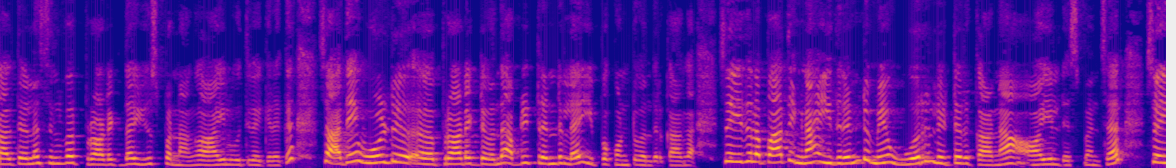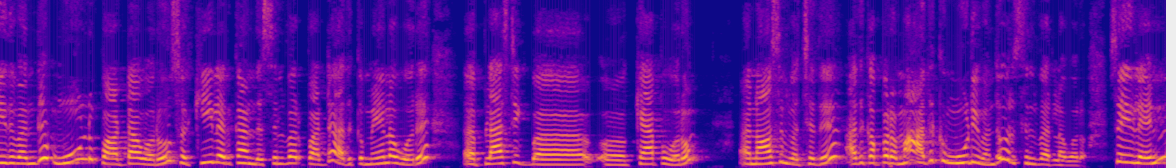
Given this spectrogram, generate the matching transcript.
காலத்துலலாம் சில்வர் ப்ராடக்ட் தான் யூஸ் பண்ணாங்க ஆயில் ஊற்றி வைக்கிறதுக்கு. ஸோ அதே ஓல்டு ப்ராடக்ட்டை வந்து அப்படி ட்ரெண்டில் இப்போ கொண்டு வந்திருக்காங்க. ஸோ இதில் பார்த்தீங்கன்னா இது ரெண்டுமே ஒரு லிட்டருக்கான ஆயில் டிஸ்பென்சர் ஸோ இது வந்து மூணு பாட்டாக வரும். ஸோ கீழே இருக்க அந்த சில்வர் பாட்டு அதுக்கு மேலே ஒரு பிளாஸ்டிக் கேப்பு வரும். நாசில் வச்சது. அதுக்கப்புறமா அதுக்கு மூடி வந்து ஒரு சில்வரில் வரும். ஸோ இதில் என்ன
